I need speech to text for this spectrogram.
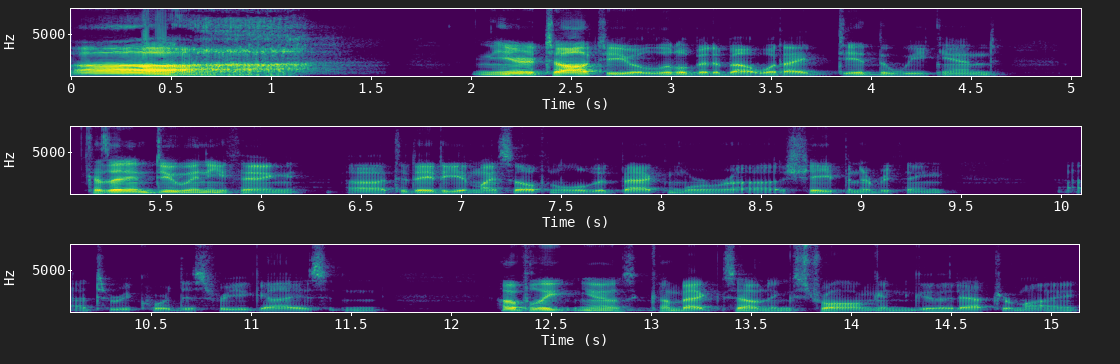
Ah, I'm here to talk to you a little bit about what I did the weekend, because I didn't do anything uh, today to get myself in a little bit back more uh, shape and everything uh, to record this for you guys. And hopefully, you know, come back sounding strong and good after my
